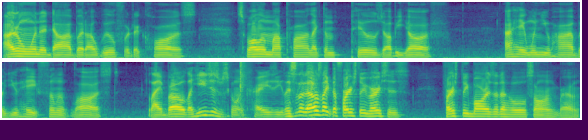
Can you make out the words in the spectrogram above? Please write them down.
I don't want to die, but I will for the cause. Swallowing my pride like them pills, y'all be off. I hate when you hide, but you hate feeling lost. Like, bro, like he just was going crazy. Listen, that was like the first three verses, first three bars of the whole song, bro.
